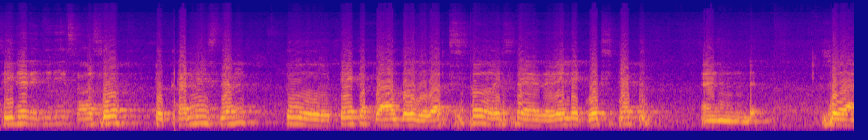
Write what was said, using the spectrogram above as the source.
senior engineers also to convince them to take up all those works. So it's a really good step and so uh,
